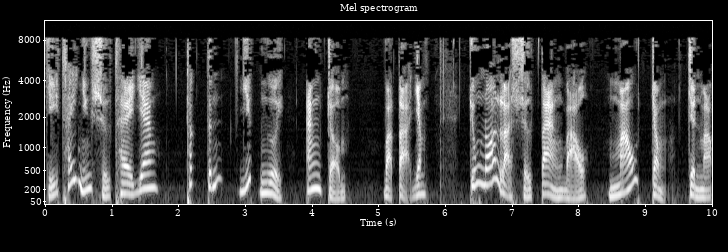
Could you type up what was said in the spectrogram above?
chỉ thấy những sự thề gian, thất tính, giết người, ăn trộm và tà dâm. Chúng nó là sự tàn bạo, máu chồng trên máu.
